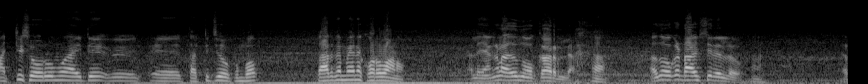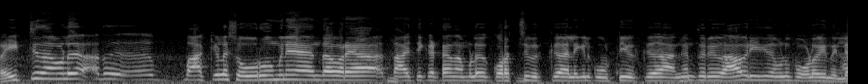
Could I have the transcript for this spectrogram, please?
മറ്റ് ഷോറൂമുമായിട്ട് തട്ടിച്ച് നോക്കുമ്പോൾ താരതമ്യേന കുറവാണോ? അല്ല ഞങ്ങൾ അത് നോക്കാറില്ല അത് നോക്കേണ്ട ആവശ്യമില്ലല്ലോ. റേറ്റ് നമ്മൾ അത് ബാക്കിയുള്ള ഷോറൂമിനെ എന്താ പറയാ താഴ്ത്തിക്കെട്ട നമ്മൾ കുറച്ച് വെക്കുക അല്ലെങ്കിൽ കൂട്ടി വെക്കുക അങ്ങനത്തെ ഒരു ആ ഒരു രീതി നമ്മൾ ഫോളോ ചെയ്യുന്നില്ല.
